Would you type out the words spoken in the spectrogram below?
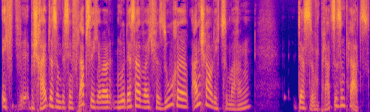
Ich beschreibe das so ein bisschen flapsig, aber nur deshalb, weil ich versuche, anschaulich zu machen, dass so ein Platz ist ein Platz.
